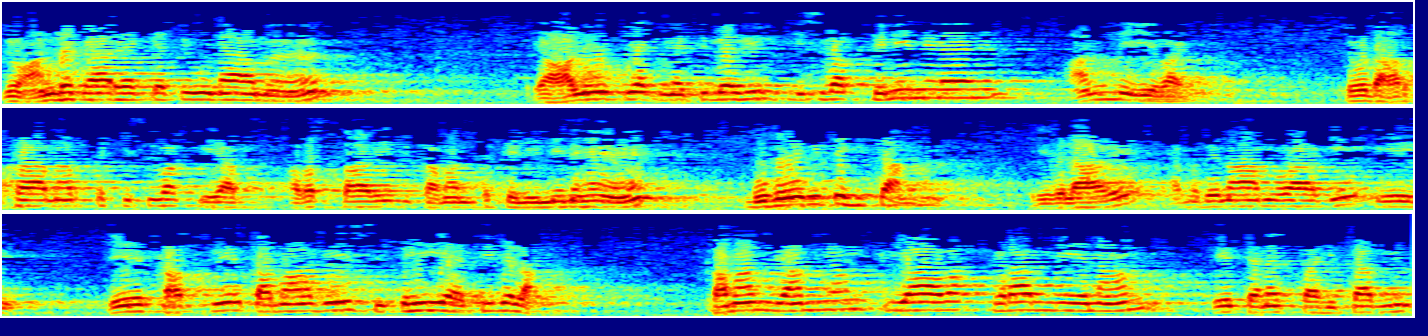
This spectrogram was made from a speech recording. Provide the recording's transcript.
ඒ අන්ධකාරයක් ඇති වුණාම ඒ ආලෝකයක් නැති බැවින් කිසිවක් පෙනෙන්නේ නැහැනේ. අන්න ඒ වගේ. ඒකට අර්ථානර්ථ කිසිවක් ඒ අවස්ථාවේදී Tamanta පෙනෙන්නේ නැහැ. බොහෝ විට හිතන්නේ. ඒ වෙලාවේ හැමදෙනාම වාගේ ඒ ඒ தත්වයේ තමාගේ සිතෙහි ඇති වෙලා Taman යම් යම් ක්‍රියාවක් කරන්නේ නම් ඒ තැනත්තා හිතන්නේ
